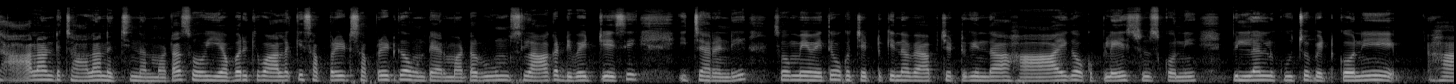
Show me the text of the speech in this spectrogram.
చాలా అంటే చాలా నచ్చిందనమాట. సో ఎవరికి వాళ్ళకి సపరేట్ సపరేట్గా ఉంటాయి అనమాట రూమ్స్ లాగా డివైడ్ చేసి ఇచ్చారండి. సో మేమైతే ఒక చెట్టు కింద వేప చెట్టు కింద హాయిగా ఒక ప్లేస్ చూసుకొని పిల్లల్ని కూర్చోబెట్టుకొని హా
